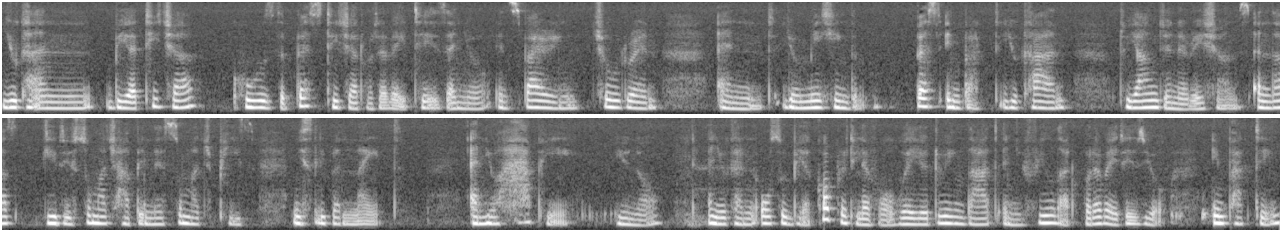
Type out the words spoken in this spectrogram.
You can be a teacher who's the best teacher at whatever it is and you're inspiring children and you're making the best impact you can to young generations and that gives you so much happiness so much peace. You sleep at night and you're happy you know. And you can also be a corporate level where you're doing that and you feel that whatever it is you're impacting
